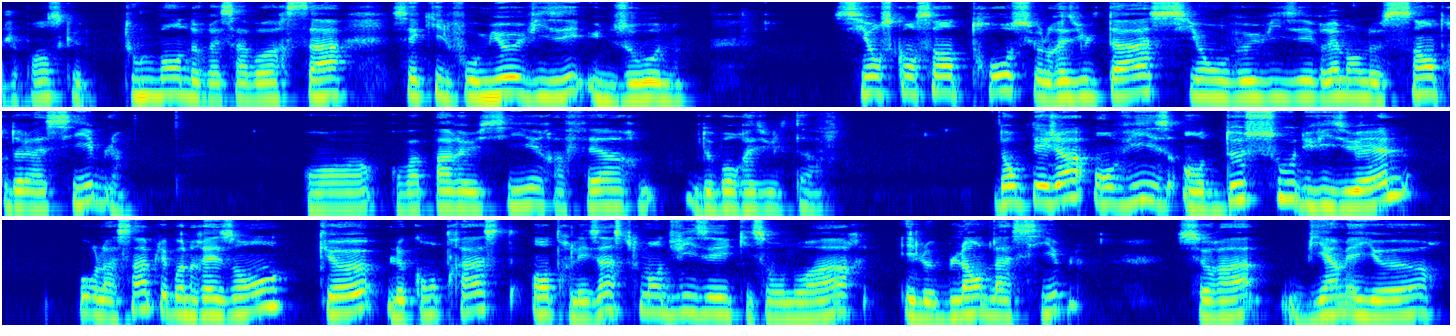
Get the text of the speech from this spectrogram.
je pense que tout le monde devrait savoir ça, c'est qu'il faut mieux viser une zone. Si on se concentre trop sur le résultat, si on veut viser vraiment le centre de la cible, on ne va pas réussir à faire de bons résultats. Donc déjà, on vise en dessous du visuel pour la simple et bonne raison que le contraste entre les instruments de visée qui sont noirs et le blanc de la cible sera bien meilleur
